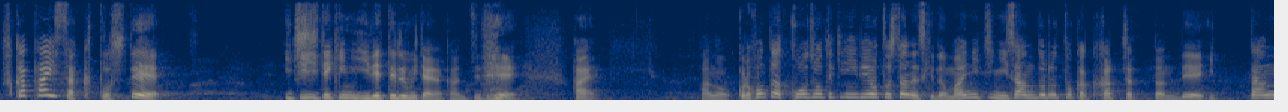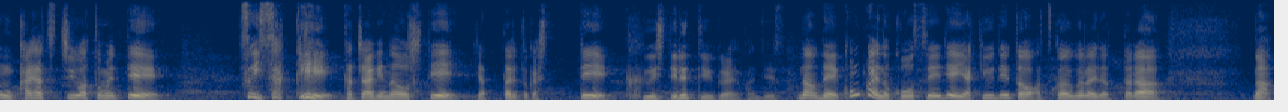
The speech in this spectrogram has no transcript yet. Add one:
負荷対策として一時的に入れてるみたいな感じで、はい、あのこれ本当は恒常的に入れようとしたんですけど毎日23ドルとかかかっちゃったんで一旦開発中は止めてついさっき立ち上げ直してやったりとかして工夫してるっていうぐらいの感じです。なので今回の構成で野球データを扱うぐらいだったらまあ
